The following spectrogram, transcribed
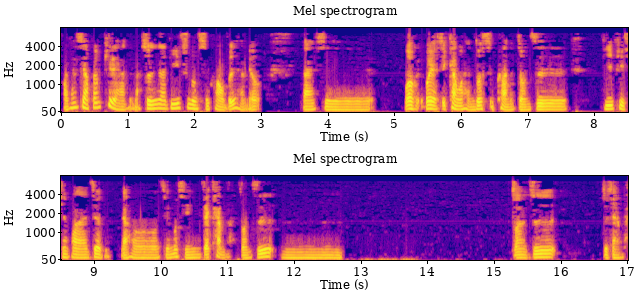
好像是要分批的样子吧。说实在，第一次录实况我不是很溜，但是我我也是看过很多实况的。总之。第一批先放在这里，然后行不行再看吧。总之，嗯，总之就这样吧。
